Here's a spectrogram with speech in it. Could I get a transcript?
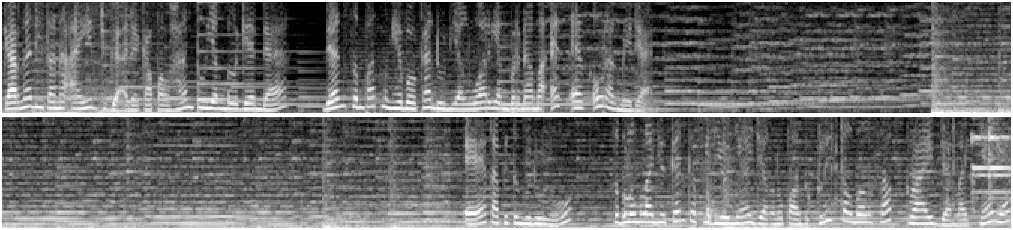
Karena di tanah air juga ada kapal hantu yang melegenda dan sempat menghebohkan dunia luar yang bernama SS Orang Medan. Eh, tapi tunggu dulu. Sebelum melanjutkan ke videonya, jangan lupa untuk klik tombol subscribe dan like-nya ya.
